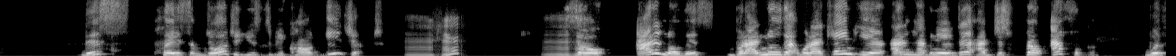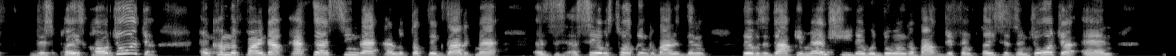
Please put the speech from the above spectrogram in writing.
this place of Georgia used to be called Egypt. Mm-hmm. Mm-hmm. So I didn't know this, but I knew that when I came here, I didn't have any idea. I just felt Africa with this place called Georgia. And come to find out, after I seen that, I looked up the exotic map as Asia was talking about it. Then there was a documentary they were doing about different places in Georgia, and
